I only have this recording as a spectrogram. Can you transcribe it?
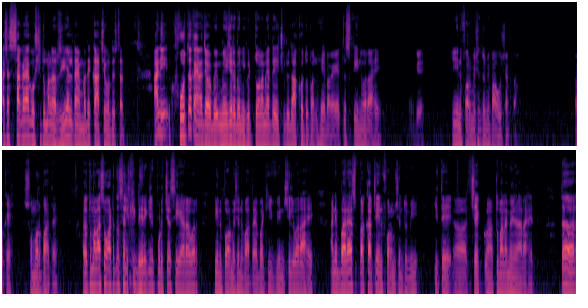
अशा सगळ्या गोष्टी तुम्हाला रिअल टाईममध्ये काचेवर दिसतात. आणि होतं काय ना जेव्हा मेजर बेनिफिट तुम्हाला मी आता एच डी दाखवतो पण हे बघा याचं स्क्रीनवर आहे. ओके ही इन्फॉर्मेशन तुम्ही पाहू शकता. ओके समोर पाहत आहे आता तुम्हाला असं वाटत असेल की डिरेक्टली पुढच्या सियारावर ही इन्फॉर्मेशन पाहत आहे बट ही विंडशीलवर आहे. आणि बऱ्याच प्रकारचे इन्फॉर्मेशन तुम्ही इथे चेक तुम्हाला मिळणार आहेत. तर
